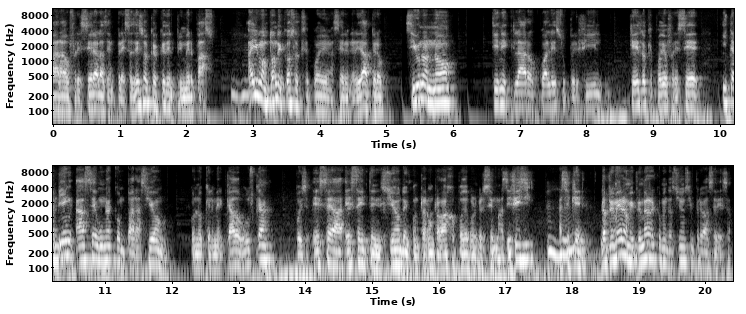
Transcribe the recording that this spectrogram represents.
para ofrecer a las empresas. Eso creo que es el primer paso. Hay un montón de cosas que se pueden hacer en realidad, pero si uno no tiene claro cuál es su perfil, qué es lo que puede ofrecer y también hace una comparación con lo que el mercado busca, pues esa, esa intención de encontrar un trabajo puede volverse más difícil. Así que lo primero, mi primera recomendación siempre va a ser esa.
